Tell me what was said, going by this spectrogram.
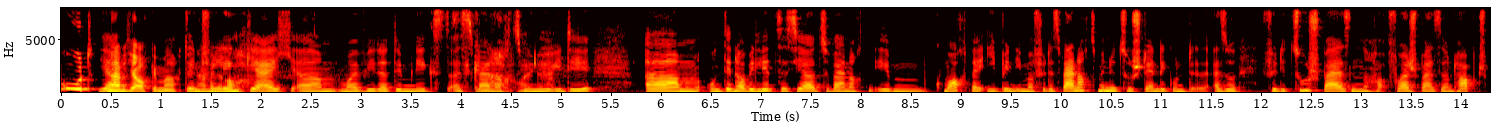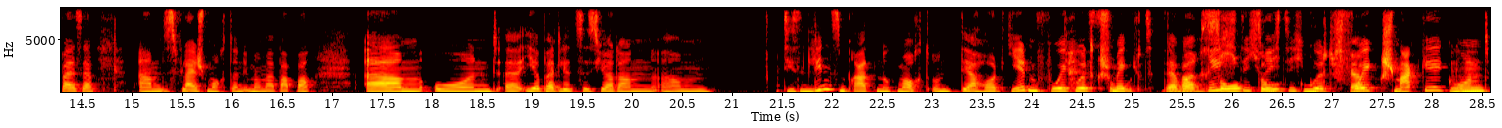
gut. Den Ja. habe ich auch gemacht. Den wir- verlinke ich euch ähm, mal wieder demnächst als knapp, Weihnachtsmenü-Idee. Ähm, und den habe ich letztes Jahr zu Weihnachten eben gemacht, weil ich bin immer für das Weihnachtsmenü zuständig und äh, also für die Zuspeisen, Vorspeise und Hauptspeise. Ähm, das Fleisch macht dann immer mein Papa. Ähm, und äh, ich habe halt letztes Jahr dann ähm, diesen Linsenbraten noch gemacht und der hat jedem voll gut so geschmeckt. gut. Der, Der war, war so, richtig, so richtig gut. gut, voll Ja. geschmackig und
